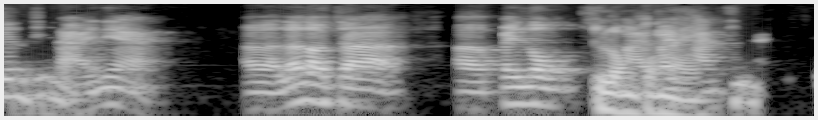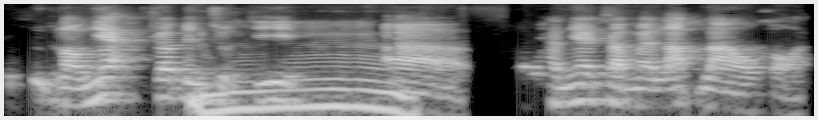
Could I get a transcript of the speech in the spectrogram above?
ขึ้นที่ไหนเนี่ยเออแล้วเราจะเออไปลงจุดลหงมายตรงปไหนลายทางที่ไหนจุดเราเนี่ยก็เป็นจุดที่อืมอ่าคันเนี้ยจะมารับเราก่อน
